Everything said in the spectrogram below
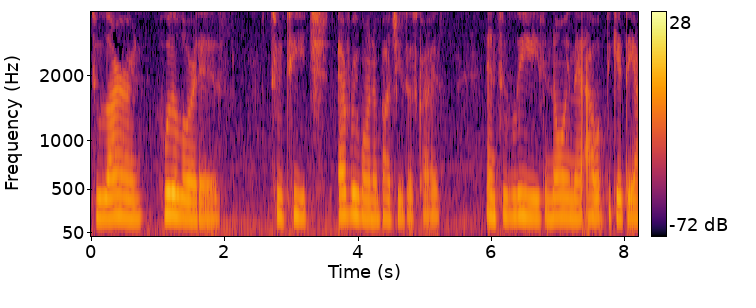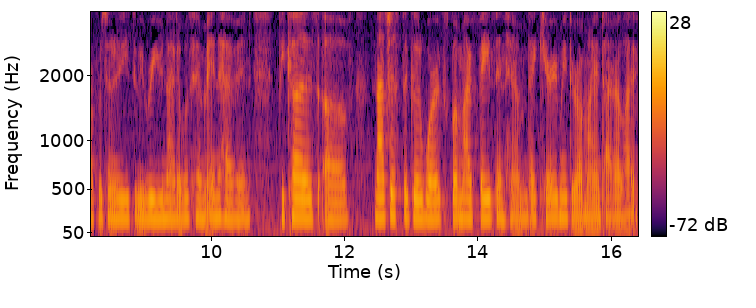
to learn who the Lord is, to teach everyone about Jesus Christ, and to leave knowing that I would get the opportunity to be reunited with Him in heaven because of not just the good works, but my faith in Him that carried me throughout my entire life.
